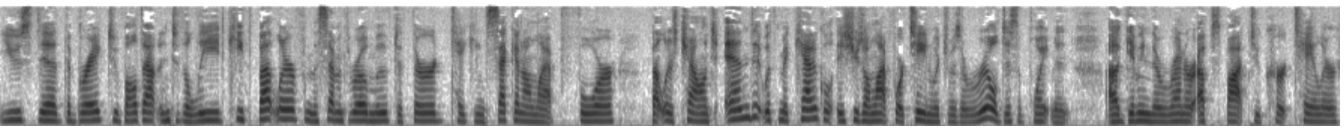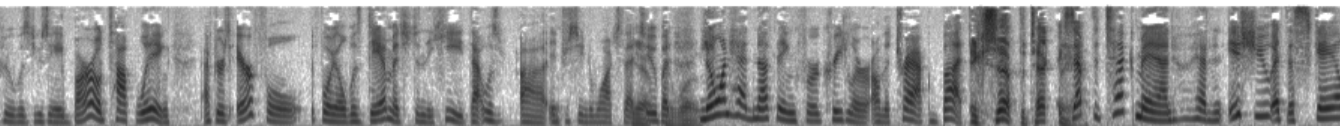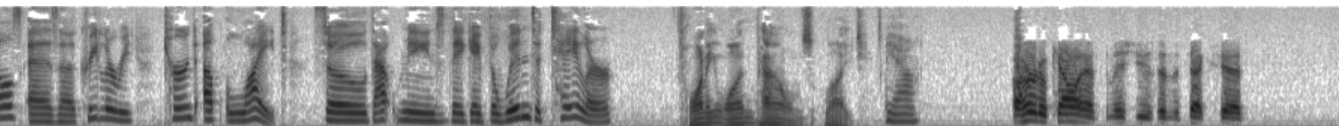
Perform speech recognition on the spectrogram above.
used the, the brake to vault out into the lead. Keith Butler from the seventh row moved to third, taking second on lap four. Butler's challenge ended with mechanical issues on lap 14, which was a real disappointment, uh, giving the runner-up spot to Kurt Taylor, who was using a borrowed top wing after his airfoil foil was damaged in the heat. That was uh, interesting to watch that Yeah, too. But no one had nothing for Creedler on the track, but Except the tech man. except the tech man who had an issue at the scales as uh, Creedler re- turned up light. So that means they gave the win to Taylor. 21 pounds light. Yeah. I heard Ocala had some issues in the tech shed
